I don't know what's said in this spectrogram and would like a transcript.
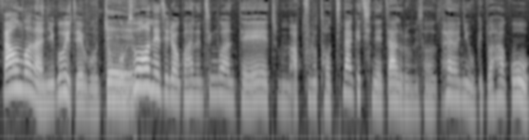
싸운 건 아니고 이제 뭐 조금 네. 소원해지려고 하는 친구한테 좀 앞으로 더 친하게 지내자 그러면서 사연이 오기도 하고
